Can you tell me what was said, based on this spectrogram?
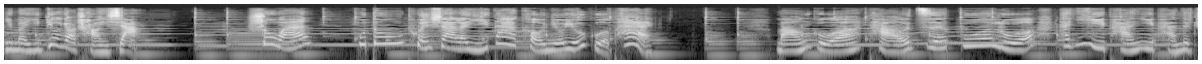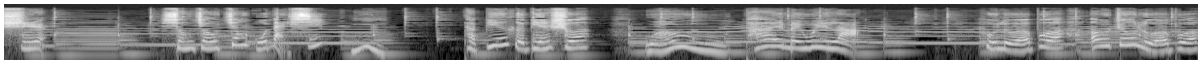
你们一定要尝一下。说完，咕咚吞下了一大口牛油果派。芒果、桃子、菠萝，他一盘一盘的吃。香蕉、浆果、奶昔，嗯，他边喝边说：“哇哦，太美味啦！”胡萝卜、欧洲萝卜、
